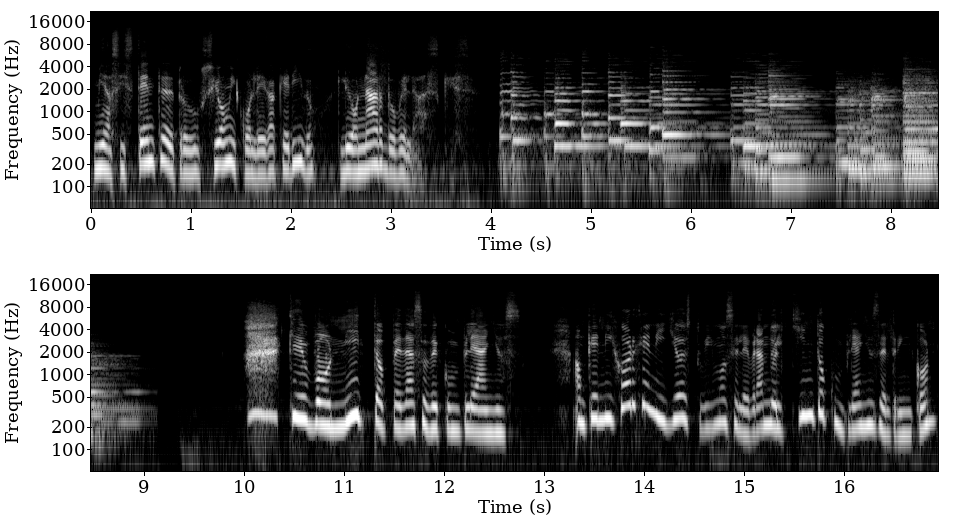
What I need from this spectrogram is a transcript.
mi asistente de producción y colega querido, Leonardo Velázquez. ¡Ah, qué bonito pedazo de cumpleaños! Aunque ni Jorge ni yo estuvimos celebrando el quinto cumpleaños del Rincón,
